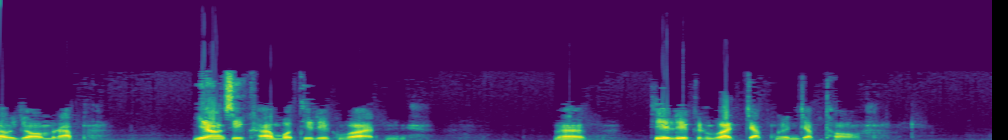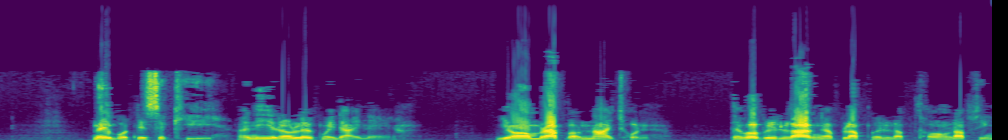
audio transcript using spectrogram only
เรายอมรับ อย่างสิกขาบทที่เรียกว่าที่เรียกกันว่าจับเงินจับทอง ในบทนิสกีอันนี้เราเลิกไม่ได้แน่ ยอมรับเอาหน้าชน แต่ว่าเวลางับรับเงินรับทองรับสิ่ง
